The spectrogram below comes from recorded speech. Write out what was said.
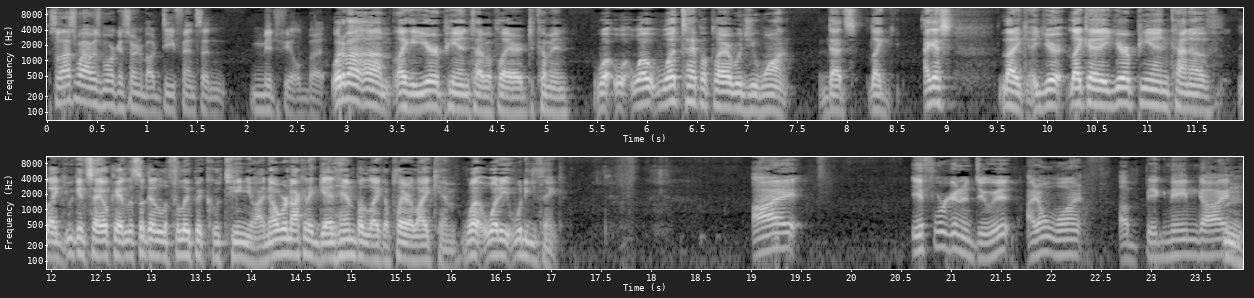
So that's why I was more concerned about defense and midfield. But What about um like a European type of player to come in? What what what type of player would you want? That's like I guess like a Euro, like a European kind of like we can say okay let's look at Philippe Coutinho. I know we're not going to get him, but like a player like him. What what do you, what do you think? I, if we're gonna do it, I don't want a big name guy Mm.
